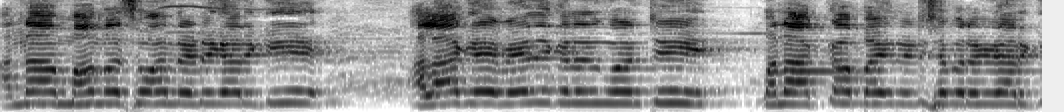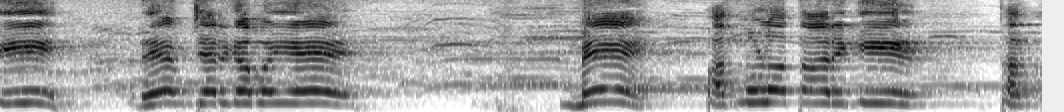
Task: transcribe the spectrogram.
అన్న మామస్వామి రెడ్డి గారికి అలాగే వేదిక గురించి మన అక్క బైరెడ్డి శివరెడ్డి గారికి రేపు జరగబోయే మే పదమూడో తారీఖు త-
